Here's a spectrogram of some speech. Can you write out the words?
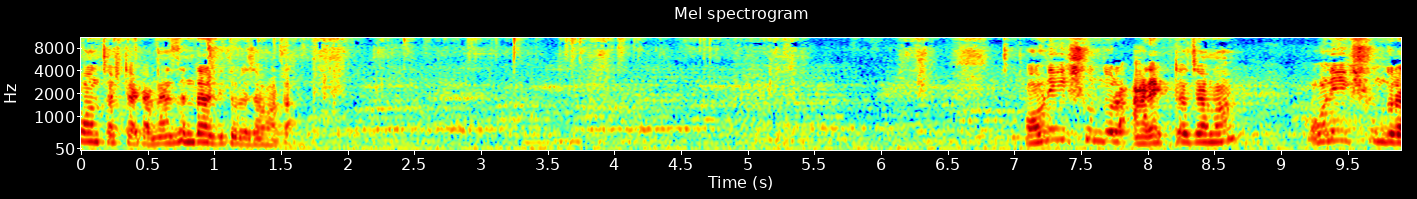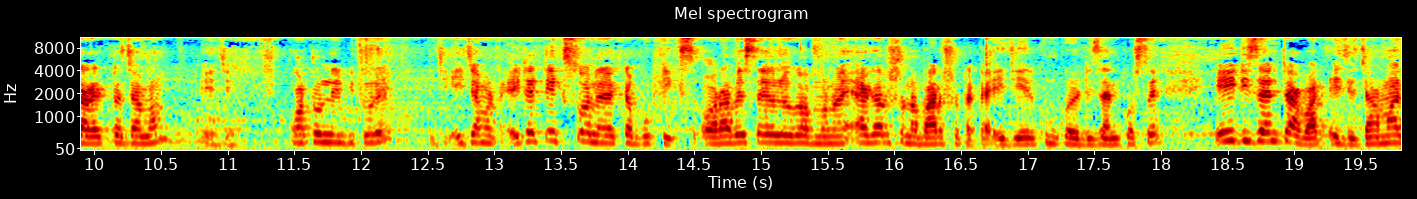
পঞ্চাশ টাকা ম্যাজেন্ডার ভিতরে জামাটা। অনেক সুন্দর আরেকটা জামা, অনেক সুন্দর আরেকটা জামা। এই যে কটনের ভিতরে, এই যে, এই জামাটা, এটা টেক্স ওয়ানের একটা বুটিক্স অরাবেসা হলো মনে হয় এগারোশো না বারোশো টাকা। এই যে, এরকম করে ডিজাইন করছে। এই ডিজাইনটা আবার, এই যে, জামার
